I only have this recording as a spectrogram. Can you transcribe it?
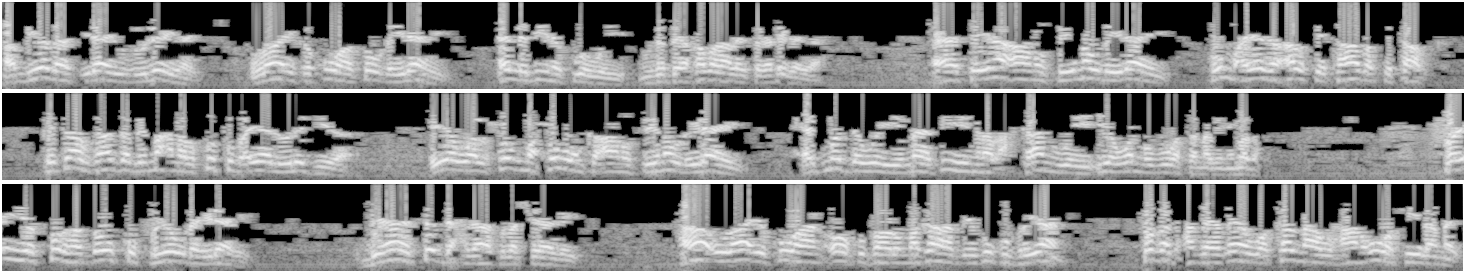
Ambiyadaas ilaahay wuxuu leeyahay ulaa'ika kuwaasow dha ilaahay aladiina kuwa weeye. Mutadeekhabadaa laysaga dhigayaa. Aatayna aanu siinow dha ilaahay hum ayaga alkitaaba kitaabka. Kitaabka hadda bimacna alkutub ayaa loola jeedaa. Iyo walxukma xukunka aanu siinow dha ilaahay xikmadda weeye maa fiihi min alaxkaami weeye iyo wanubuwata nabinimada. Fa in yadkur haddou kufriyow dhah ilaahay. Bihaa saddexdaas la sheegay haa ulaa'i kuwaan oo kufaaru maka hadday ku kufriyaan. Faqad xaqeeqee wakalnaa waxaanu u wakiilanay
